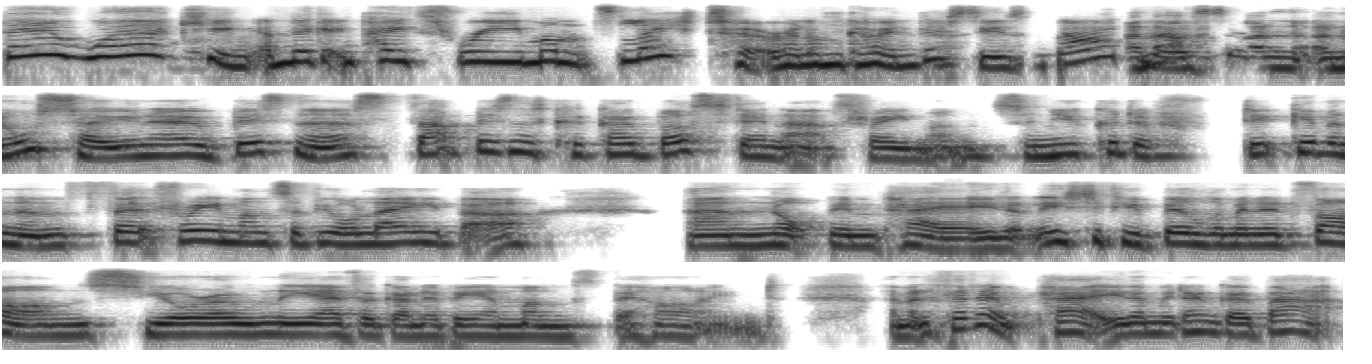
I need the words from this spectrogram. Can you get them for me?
they're working and they're getting paid three months later. And I'm going, this is madness. And, that's, and, and also, you know, business, that business could go bust in that three months. And you could have given them th- three months of your labor and not been paid, at least if you bill them in advance, you're only ever going to be a month behind. I mean, if they don't pay, then we don't go back.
